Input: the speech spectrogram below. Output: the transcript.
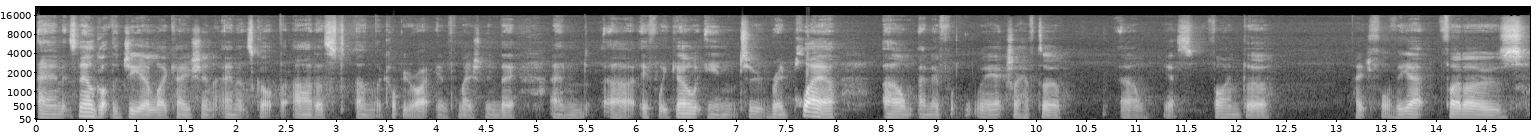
and it's now got the geolocation and it's got the artist and the copyright information in there. And uh, if we go into Red Player um, and if we actually have to um, yes find the H4V app photos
